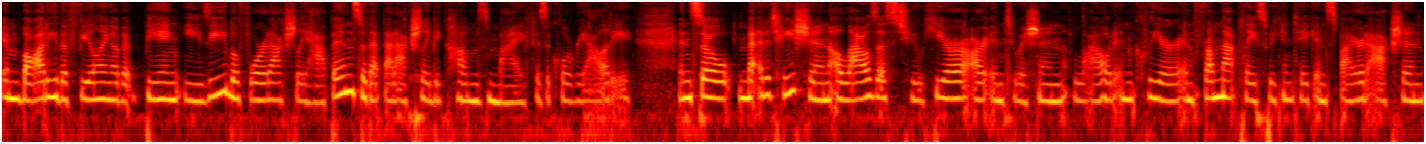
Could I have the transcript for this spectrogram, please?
embody the feeling of it being easy before it actually happens so that that actually becomes my physical reality. And so meditation allows us to hear our intuition loud and clear. And from that place, we can take inspired action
